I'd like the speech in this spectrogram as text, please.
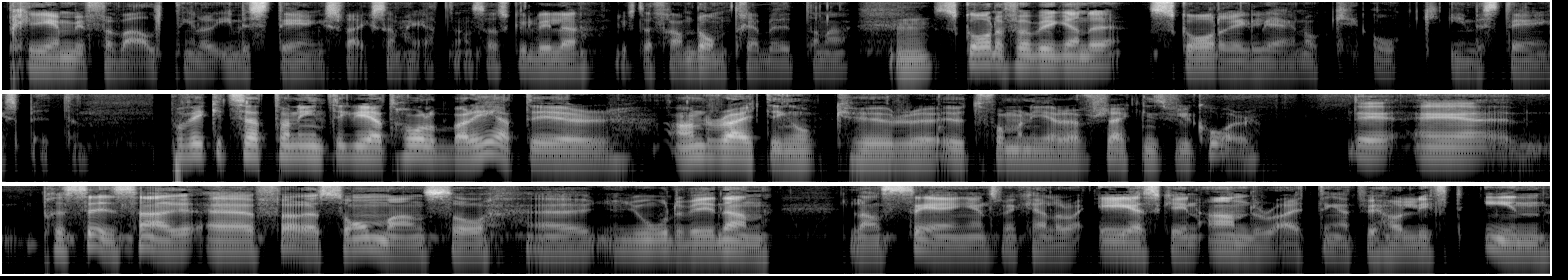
premieförvaltningen och investeringsverksamheten. Så jag skulle vilja lyfta fram de tre bitarna. Mm. Skadeförebyggande, skadereglering och, och investeringsbiten. På vilket sätt har ni integrerat hållbarhet i er underwriting och hur utformar ni era försäkringsvillkor? Det är precis här eh, förra sommaren så eh, gjorde vi den lanseringen som vi kallar ESG in underwriting, att vi har lyft in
